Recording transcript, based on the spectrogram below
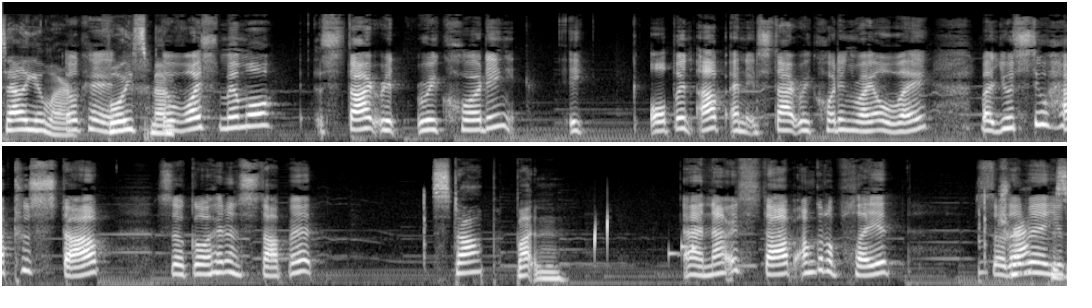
Cellular. Okay, Voice memo. the voice memo start re- recording. It open up and it start recording right away, but you still have to stop. So go ahead and stop it. Stop button. And now it's stopped. I'm gonna play it so that Track way you guys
